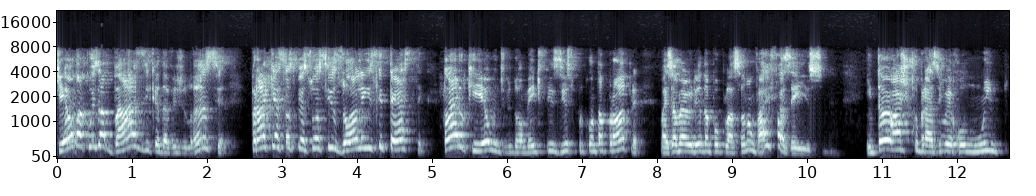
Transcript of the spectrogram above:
que é uma coisa básica da vigilância para que essas pessoas se isolem e se testem. Claro que eu, individualmente, fiz isso por conta própria, mas a maioria da população não vai fazer isso. Né? Então, eu acho que o Brasil errou muito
